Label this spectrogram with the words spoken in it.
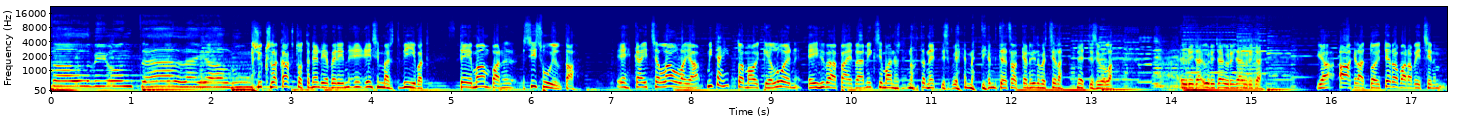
talvi on täällä ja lumi. Syksyllä 2004 vedin e- ensimmäiset viivat T. Mampan sisuilta. Ehkä itse laulaja. Mitä hittoa mä oikein luen? Ei hyvää päivää. Miksi mainostit noita nettisivuja? En mä tiedä, mitä sä oot käynyt ilmeisesti siellä nettisivuilla. Yritä, yritä, yritä, yritä. Ja Aake laittoi Terovaara-vitsin.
